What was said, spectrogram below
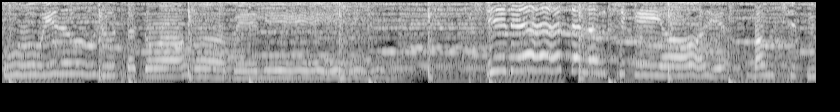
ဟိုဝီရူတို့ထသွားပါမယ်လေရှင်တဲ့တလုံးချစ်ကြရောရဲ့မောင်ချစ်သူ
